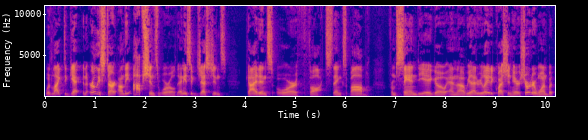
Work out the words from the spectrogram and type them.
would like to get an early start on the options world. Any suggestions, guidance, or thoughts? Thanks, Bob from San Diego. And uh, we had a related question here, a shorter one, but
